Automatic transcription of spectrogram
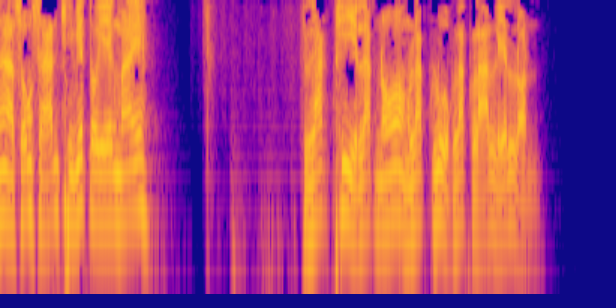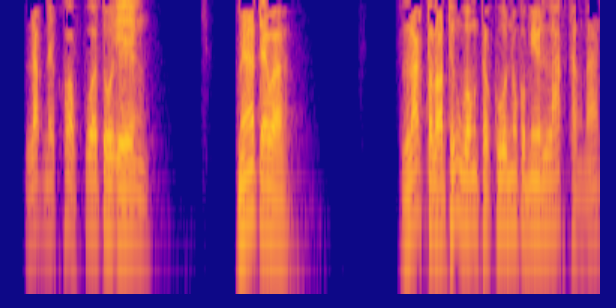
น่าสงสารชีวิตตัวเองไหม รักพี่รักน้อง รักลูก รักหลานเหลนหล่อน รักในครอบครัวตัวเอง แม้แต่ว่า รักตลอดถึงวงตระกูลมันก็มีรักทางนั้น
